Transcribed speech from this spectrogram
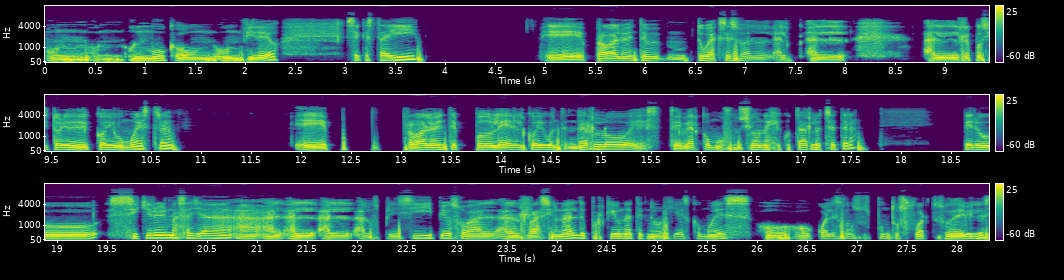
un, un, un MOOC o un, un, video, sé que está ahí. probablemente tuve acceso al, al, al, repositorio de código muestra. Eh, probablemente puedo leer el código, entenderlo, este, ver cómo funciona, ejecutarlo, etcétera. Pero si quiero ir más allá a, los principios o al, racional de por qué una tecnología es como es o, cuáles son sus puntos fuertes o débiles,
